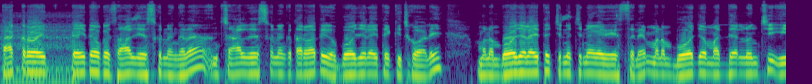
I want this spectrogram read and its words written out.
ట్రాక్టర్ అయితే చుట్టూ అయితే ఒక చాలు చేసుకున్నాం కదా చాలు చేసుకున్నాక తర్వాత ఇక భోజలు అయితే ఎక్కించుకోవాలి. మనం భోజలు అయితే చిన్న చిన్నగా వేస్తలేం మనం భోజ మధ్యలో నుంచి ఈ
